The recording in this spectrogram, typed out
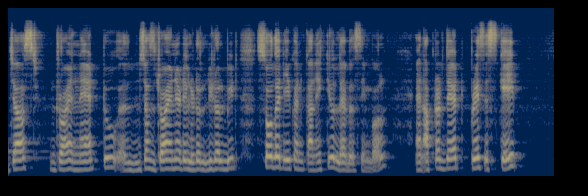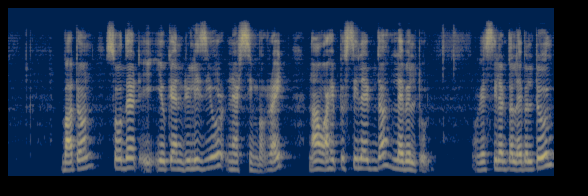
Just draw a net to uh, just draw a net a little little bit so that you can connect your label symbol and after that press escape button so that you can release your net symbol right? Now I have to select the label tool. Okay select the label tool.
